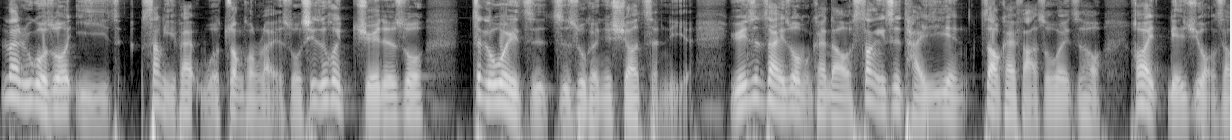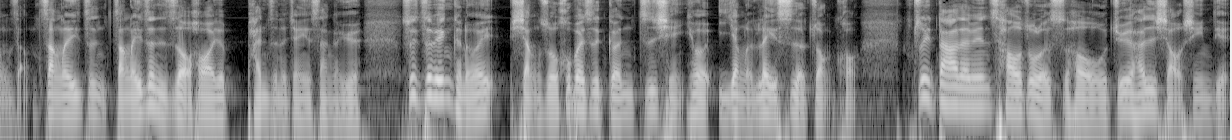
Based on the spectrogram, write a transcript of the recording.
那如果说以上礼拜五的状况来说，其实会觉得说。这个位置指数可能就需要整理了，原因是在于说，我们看到上一次台积电召开法说会之后，后来连续往上涨，涨了一阵，涨了一阵子之后，后来就盘整了将近三个月，所以这边可能会想说，会不会是跟之前会有一样的类似的状况？所以大家在那边操作的时候，我觉得还是小心一点。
